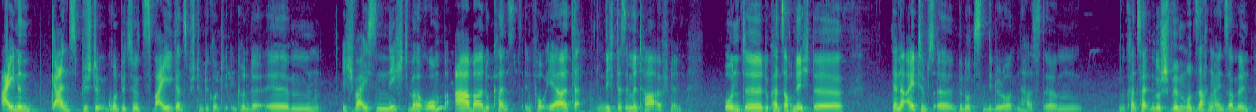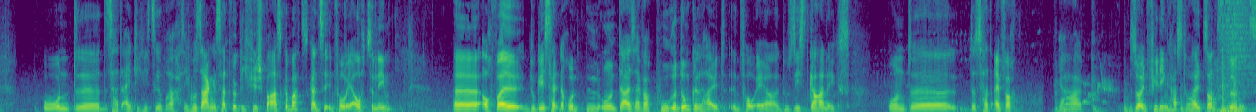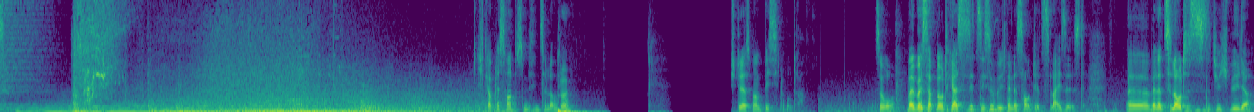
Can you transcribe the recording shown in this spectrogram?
einen ganz bestimmten Grund, beziehungsweise zwei ganz bestimmte Gründe. Ähm, ich weiß nicht warum, aber du kannst in VR da nicht das Inventar öffnen. Und äh, du kannst auch nicht äh, deine Items äh, benutzen, die du da unten hast. Ähm, du kannst halt nur schwimmen und Sachen einsammeln. Und äh, das hat eigentlich nichts gebracht. Ich muss sagen, es hat wirklich viel Spaß gemacht, das Ganze in VR aufzunehmen. Äh, auch weil du gehst halt nach unten und da ist einfach pure Dunkelheit in VR. Du siehst gar nichts. Und äh, das hat einfach ja, so ein Feeling hast du halt sonst nirgends. Ich glaube, der Sound ist ein bisschen zu laut, oder? Ich stelle das mal ein bisschen runter. So, weil bei Subnautica ist es jetzt nicht so wild, wenn der Sound jetzt leise ist. Äh, wenn er zu laut ist, ist es natürlich wilder.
